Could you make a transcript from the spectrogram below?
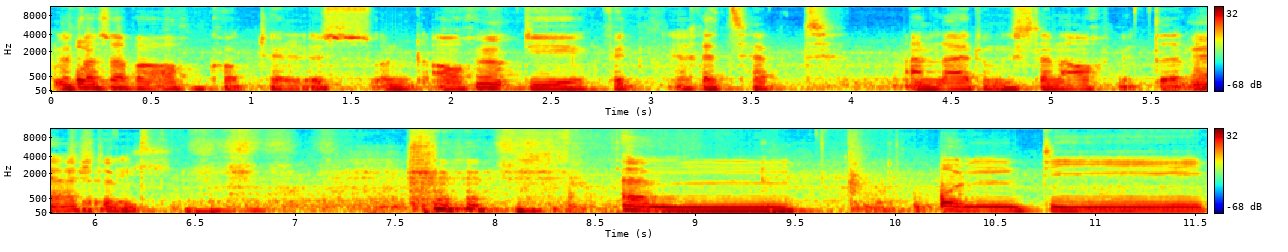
Was aber auch ein Cocktail ist und auch ja. die Rezeptanleitung ist dann auch mit drin. Ja, natürlich. stimmt. ähm, und die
